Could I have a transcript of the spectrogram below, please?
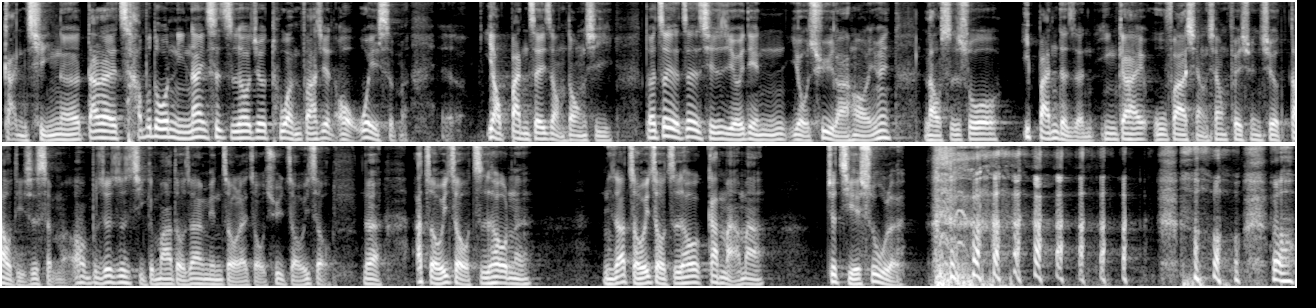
感情呢，大概差不多。你那一次之后，就突然发现哦，为什么呃要办这种东西？对，这个这个其实有一点有趣了哈。因为老实说。一般的人应该无法想象 fashion show 到底是什么哦，不就是几个 model 在那边走来走去，走一走，对吧？啊，走一走之后呢，你知道走一走之后干嘛吗？就结束了，哦，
